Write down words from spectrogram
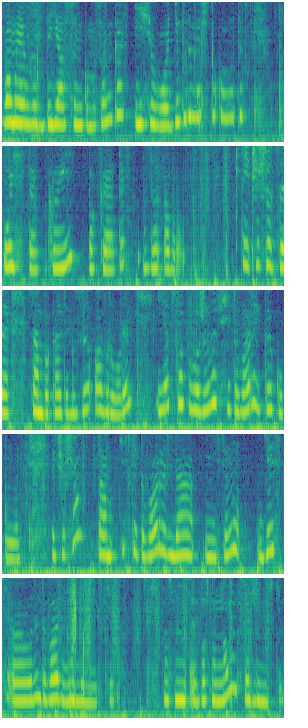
З вами, як завжди, я, Сонька Масонька, і сьогодні будемо розпаковувати ось такий пакетик з Аврори. Якщо що, це сам пакетик з Аврори, і я туди положила всі товари, які я купила. Якщо що, там тільки товари для нігтів. Ну, є е, один товар не для нігтів. В основному все для нігтів.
